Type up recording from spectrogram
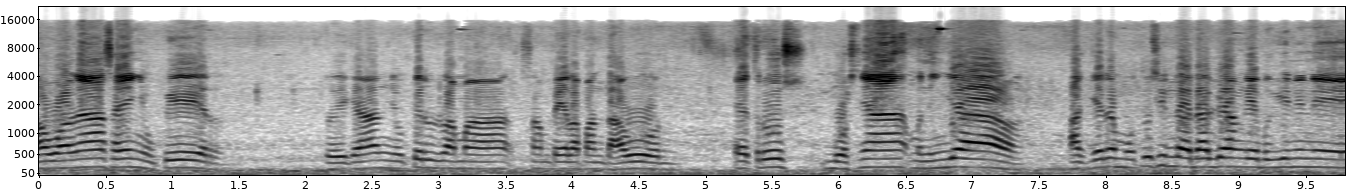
awalnya saya nyupir tuh ya kan nyupir lama sampai 8 tahun. Eh terus bosnya meninggal. Akhirnya mutusin dah dagang kayak begini nih.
